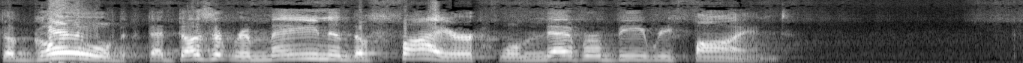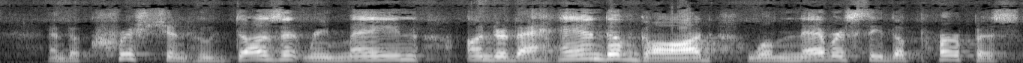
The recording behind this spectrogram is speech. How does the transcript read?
The gold that doesn't remain in the fire will never be refined. And the Christian who doesn't remain under the hand of God will never see the purpose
